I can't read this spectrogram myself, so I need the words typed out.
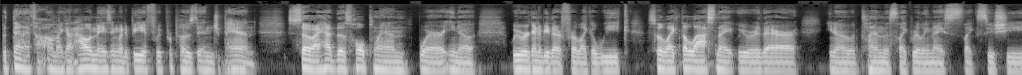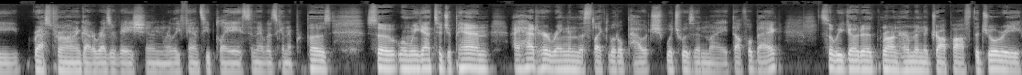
But then I thought, oh my God, how amazing would it be if we proposed in Japan? So I had this whole plan where, you know, we were going to be there for like a week. So like the last night we were there, you know, planned this like really nice like sushi restaurant and got a reservation, really fancy place, and I was going to propose. So when we got to Japan, I had her ring in this like little pouch, which was in my duffel bag. So we go to Ron Herman to drop off the jewelry,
